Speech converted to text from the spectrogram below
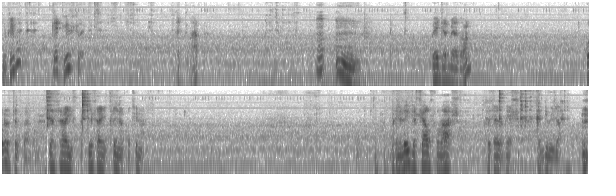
You people, get used to it. At the top. Mm-mm. Bread just about gone. What is just about gone? This is how you, this is how you clean up a tuna. You leave shells for last, because they're the best. They give you the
